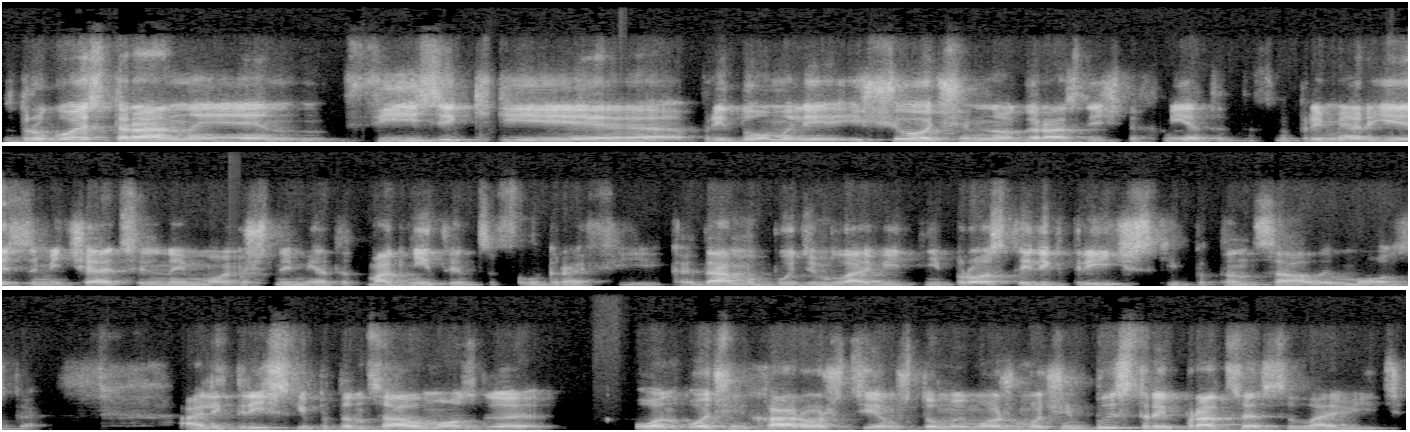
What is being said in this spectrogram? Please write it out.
С другой стороны, физики придумали еще очень много различных методов. Например, есть замечательный мощный метод магнитоэнцефалографии, когда мы будем ловить не просто электрические потенциалы мозга, а электрический потенциал мозга, он очень хорош тем, что мы можем очень быстрые процессы ловить.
